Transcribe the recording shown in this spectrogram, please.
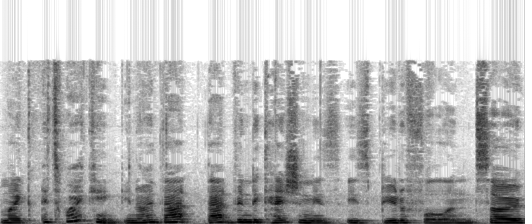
I'm like, it's working. You know, that, that vindication is, is beautiful. And so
